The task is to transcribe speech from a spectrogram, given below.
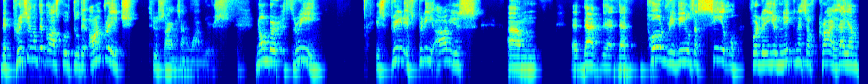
the preaching of the gospel to the unreached through signs and wonders. Number three, it's pretty, it's pretty obvious um, that, that, that Paul reveals a seal for the uniqueness of Christ. I am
